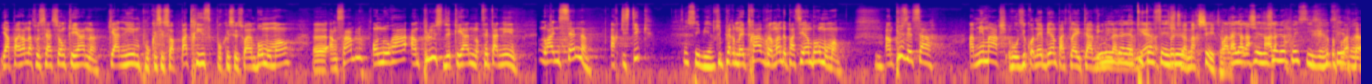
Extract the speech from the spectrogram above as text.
Il y a par exemple l'association Kéan qui anime pour que ce soit pas triste, pour que ce soit un bon moment euh, ensemble. On aura en plus de Kéan cette année, on aura une scène artistique Ça, c'est bien. qui permettra vraiment de passer un bon moment. En plus de ça, à mi-marche, Rosie connaît bien parce qu'elle a été avec Oui, nous l'année voilà, tout dernière. à fait. Toi, je- tu as marché, toi. Voilà. Alors, la- je, à je la- le précise, hein, c'est Voilà. vrai,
